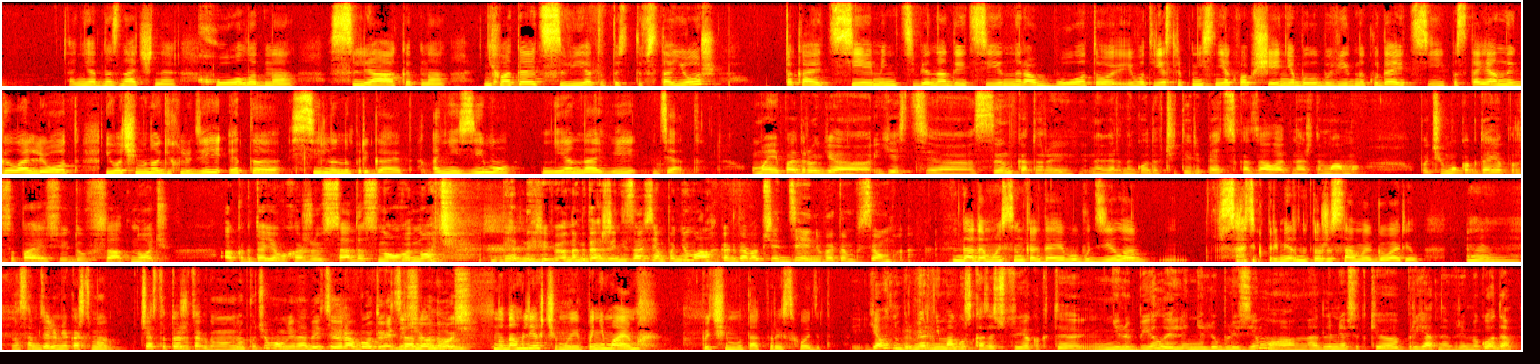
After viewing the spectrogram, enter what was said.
да, неоднозначное. Холодно, слякотно, не хватает света. То есть ты встаешь, такая темень, тебе надо идти на работу. И вот если бы не снег, вообще не было бы видно, куда идти. Постоянный гололед. И очень многих людей это сильно напрягает. Они зиму ненавидят. У моей подруги э, есть э, сын, который, наверное, года в 4-5 сказал однажды, мама, почему, когда я просыпаюсь и иду в сад ночь, а когда я выхожу из сада, снова ночь. Бедный ребенок даже не совсем понимал, когда вообще день в этом всем. Да, да, мой сын, когда я его будила, в садик примерно то же самое говорил. На самом деле, мне кажется, мы часто тоже так думаем, ну почему мне надо идти на работу, ведь да, еще ну, ночь. Но нам легче, мы понимаем, почему так происходит. Я вот, например, не могу сказать, что я как-то не любила или не люблю зиму. Она для меня все-таки приятное время года.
